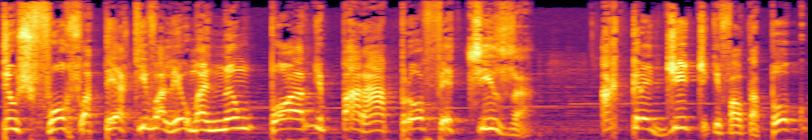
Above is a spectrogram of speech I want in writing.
Teu esforço até aqui valeu, mas não pode parar. Profetiza. Acredite que falta pouco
